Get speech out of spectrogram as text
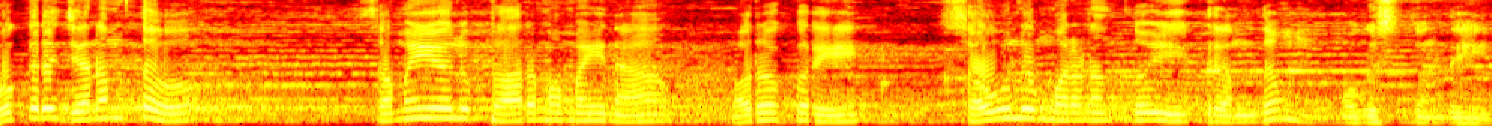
ఒకరి జనంతో సమయలు ప్రారంభమైన మరొకరి సౌలు మరణంతో ఈ గ్రంథం ముగుస్తుంది.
